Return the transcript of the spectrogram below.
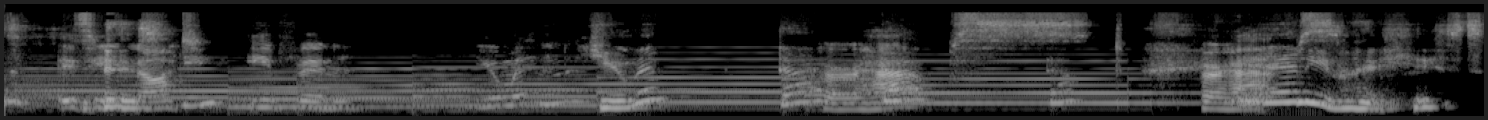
dot. Is he Is not he even human? human? Dot, Perhaps. Perhaps. Anyways,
